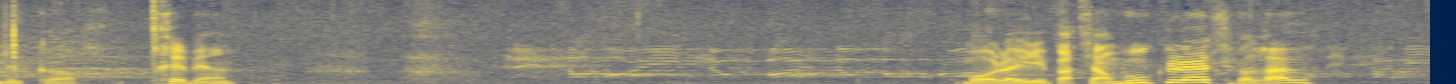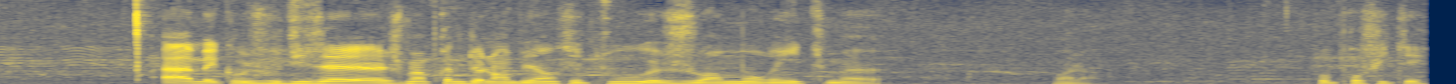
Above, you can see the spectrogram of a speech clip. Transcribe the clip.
D'accord. Très bien. Bon là il est parti en boucle c'est pas grave. Ah mais comme je vous disais, je m'imprègne de l'ambiance et tout, je joue à mon rythme. Voilà. Faut profiter.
